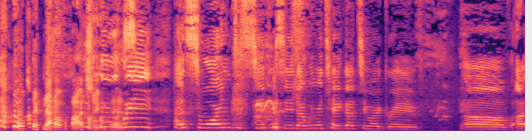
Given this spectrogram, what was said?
I hope they're not watching this. we had sworn to secrecy that we would take that to our grave. Um, uh,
